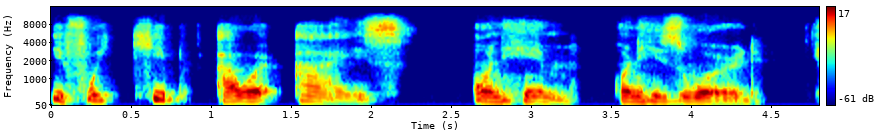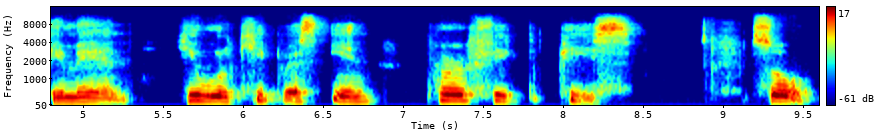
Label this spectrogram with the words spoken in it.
if we keep our eyes on Him, on His word. Amen. He will keep us in perfect peace. So,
